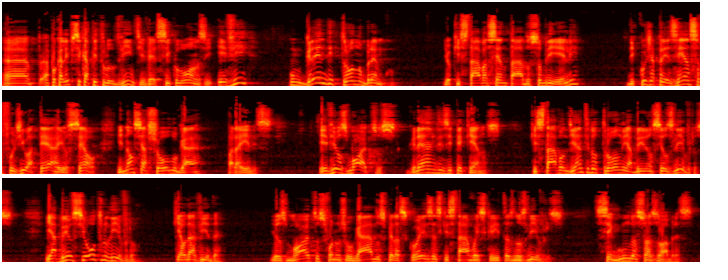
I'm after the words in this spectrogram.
Uh, Apocalipse capítulo 20, versículo 11. E vi um grande trono branco e o que estava sentado sobre ele, de cuja presença fugiu a terra e o céu, e não se achou lugar para eles. E viu os mortos, grandes e pequenos, que estavam diante do trono e abriram seus livros. E abriu-se outro livro, que é o da vida. E os mortos foram julgados pelas coisas que estavam escritas nos livros, segundo as suas obras.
